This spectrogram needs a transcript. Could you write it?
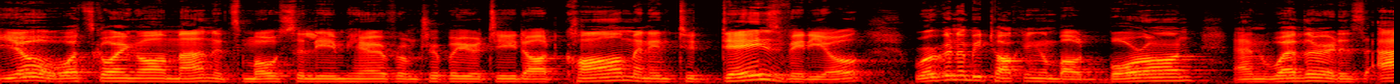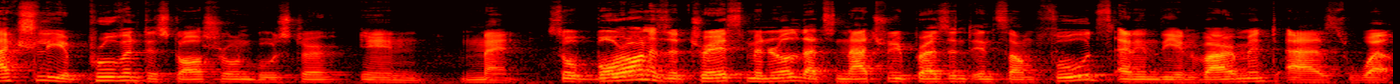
Yo, what's going on man? It's Mo Saleem here from tripleyourt.com and in today's video, we're going to be talking about boron and whether it is actually a proven testosterone booster in men. So boron is a trace mineral that's naturally present in some foods and in the environment as well.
